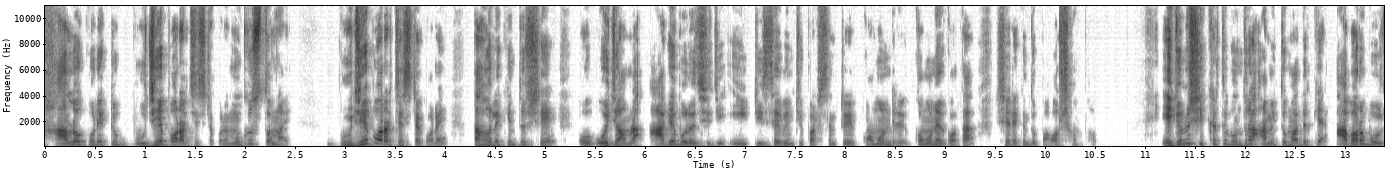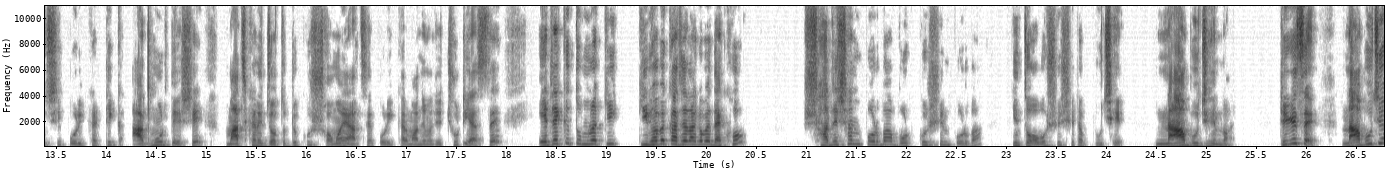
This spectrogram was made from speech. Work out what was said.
ভালো করে একটু বুঝে পড়ার চেষ্টা করে, মুখস্থ নয়, বুঝে পড়ার চেষ্টা করে, তাহলে কিন্তু সে ওই যে আমরা আগে বলেছি যে এইটি সেভেন্টি পার্সেন্টের কমনের কমনের কথা, সেটা কিন্তু পাওয়া সম্ভব। এই জন্য শিক্ষার্থী বন্ধুরা, আমি তোমাদেরকে আবারও বলছি, পরীক্ষার ঠিক আগ মুহূর্তে এসে মাঝখানে যতটুকু সময় আছে, পরীক্ষার মাঝে মাঝে ছুটি আছে, এটাকে তোমরা কি, কীভাবে কাজে লাগাবে দেখো? সাজেশন পড়বা বোর্ড কোশ্চেন পড়বা, কিন্তু অবশ্যই সেটা বুঝে, না বুঝে নয়। ঠিক আছে? না বুঝে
